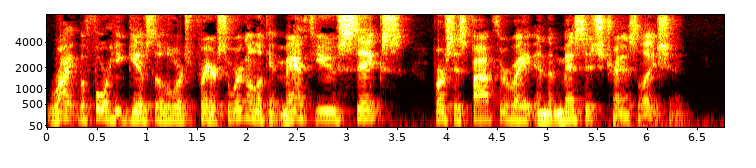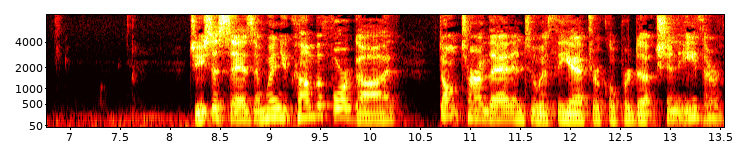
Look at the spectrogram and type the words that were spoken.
right before he gives the Lord's Prayer. So we're going to look at Matthew 6, verses 5 through 8 in the message translation. Jesus says, And when you come before God, don't turn that into a theatrical production either.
